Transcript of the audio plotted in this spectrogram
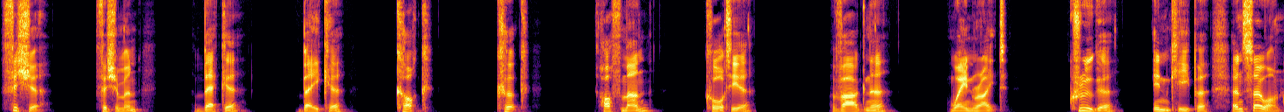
Fischer, fisherman, Becker, baker, Koch, cook, Hoffmann, courtier, Wagner, Wainwright, Kruger, innkeeper, and so on.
